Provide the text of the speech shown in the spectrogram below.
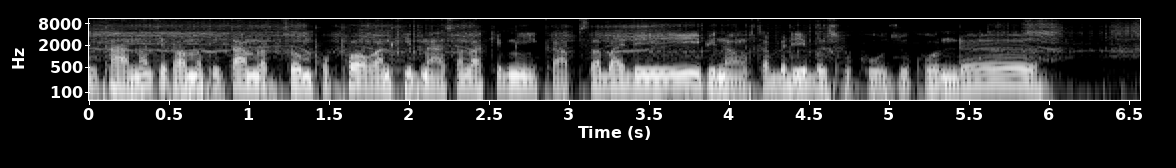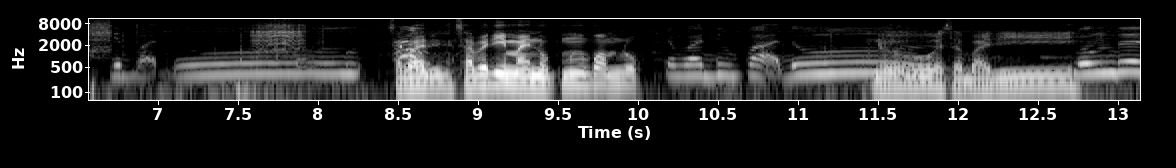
ทุกๆท่านเนาะที่เขามาติดตามรับชมพบพ่อกันคลิปหน้าสำหรับคลิปนี้กับสบายดี พี่น้องสบายดีเบ่สุขูสุขคนเด้อ จะมาดูสบายดีสบายดีไหมหนุบมือบ่อมลูกจะมาดูปะดูเด้อสบายดี เบิ่งเด้อ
